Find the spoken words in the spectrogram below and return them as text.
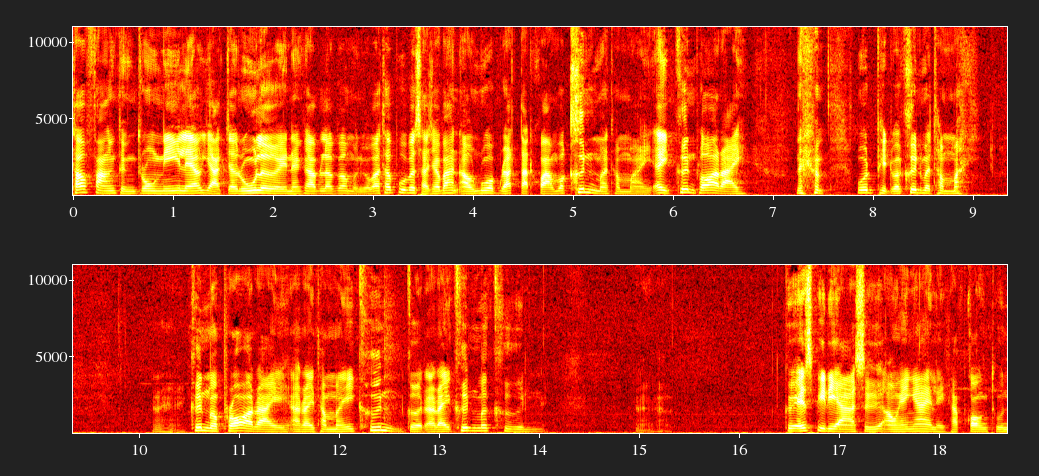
ถ้าฟังถึงตรงนี้แล้วอยากจะรู้เลยนะครับ แล้วก็เหมือนกับว่าถ้าพูดภาษาชาวบ้านเอารวบรัดตัดความว่าขึ้นมาทำไม เอ้ยขึ้นเพราะอะไรนะครับพูดผิดว่าขึ้นมาทำไม ขึ้นมาเพราะอะไรอะไรทำไมขึ้น เกิดอะไรขึ้นเมื่อคืนนะครับคือ SPDR ซื้อเอาง่ายๆเลยครับ กองทุน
